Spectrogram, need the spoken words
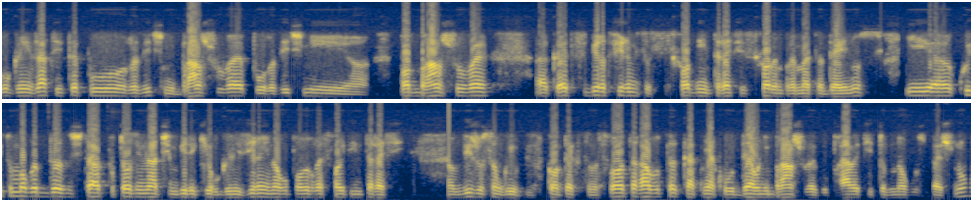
организациите по различни браншове, по различни подбраншове, където събират фирми с сходни интереси, с сходен предмет на дейност и които могат да защитават по този начин, бидейки организирани много по-добре своите интереси. Виждал съм го и в контекста на своята работа, как някои отделни браншове го правят и то много успешно.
